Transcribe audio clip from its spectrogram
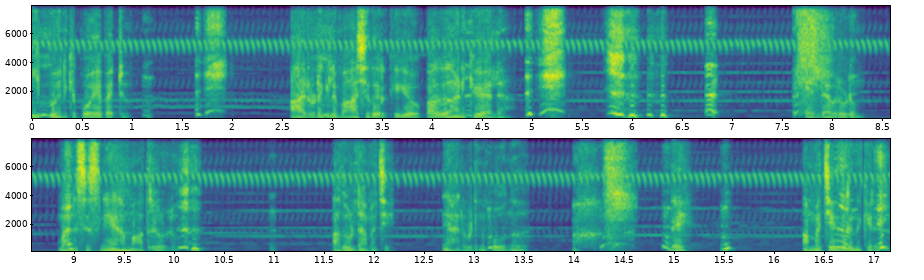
ഇപ്പോ എനിക്ക് പോയേ പറ്റൂ. ആരോടെങ്കിലും വാശി തീർക്കുകയോ പക കാണിക്കുകയോ അല്ല. എല്ലാവരോടും മനസ്സിൽ സ്നേഹം മാത്രമേ ഉള്ളൂ. അതുകൊണ്ട് അമ്മച്ചി ഞാൻ ഇവിടുന്ന് പോകുന്നത്. ദേ അമ്മച്ചി എതിരെ നിൽക്കരുത്.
